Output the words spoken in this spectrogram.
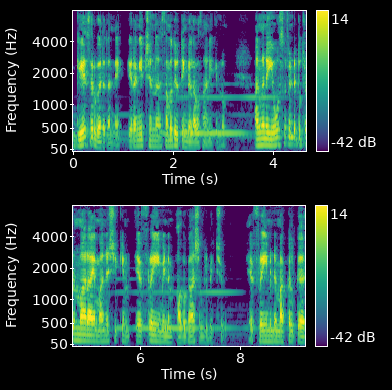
ഗേസർ വരെ തന്നെ ഇറങ്ങിച്ചെന്ന് സമുദ്രത്തിങ്കൽ അവസാനിക്കുന്നു. അങ്ങനെ യോസഫിന്റെ പുത്രന്മാരായ മനുഷ്യക്കും എഫ്രൈമിനും അവകാശം ലഭിച്ചു. എഫ്രൈമിന്റെ മക്കൾക്ക്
